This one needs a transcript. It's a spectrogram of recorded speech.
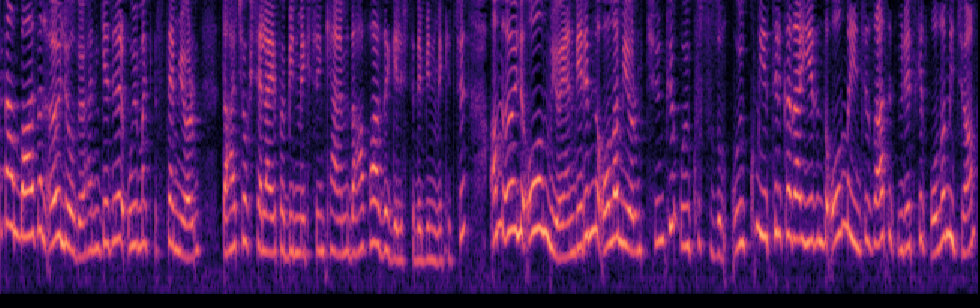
Gerçekten bazen öyle oluyor. Hani geceleri uyumak istemiyorum. Daha çok şeyler yapabilmek için, kendimi daha fazla geliştirebilmek için. Ama öyle olmuyor. Yani verimli olamıyorum çünkü uykusuzum. Uykum yeteri kadar yerinde olmayınca zaten üretken olamayacağım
